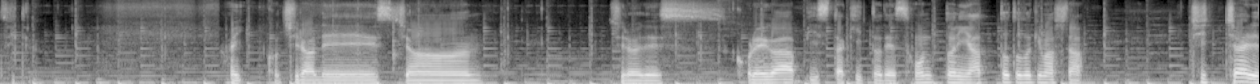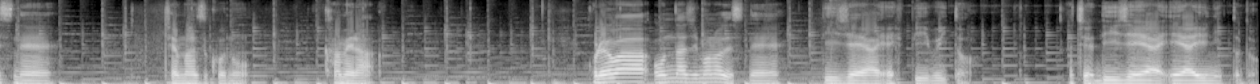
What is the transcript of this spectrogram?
ついてる。はいこちらです。じゃーん。こちらです。これがピスタキットです。本当にやっと届きました。ちっちゃいですね。じゃあまずこのカメラ。これは同じものですね。DJI FPV と。あ、違う、DJI エアユニットと、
